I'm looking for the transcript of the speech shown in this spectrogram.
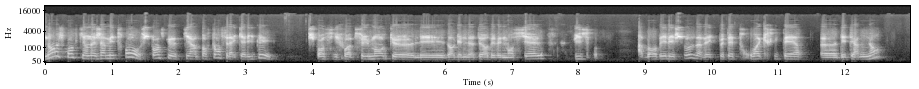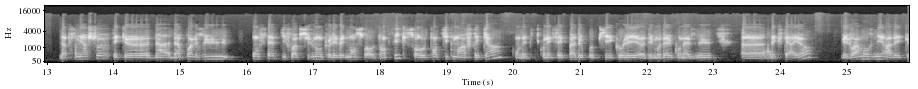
Non, je pense qu'il n'y en a jamais trop. Je pense que ce qui est important, c'est la qualité. Je pense qu'il faut absolument que les organisateurs d'événementiels puissent aborder les choses avec peut-être trois critères euh, déterminants. La première chose, c'est que d'un point de vue concept, il faut absolument que l'événement soit authentique, soit authentiquement africain, qu'on n'essaie pas de copier et coller euh, des modèles qu'on a vus euh, à l'extérieur, mais vraiment venir avec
